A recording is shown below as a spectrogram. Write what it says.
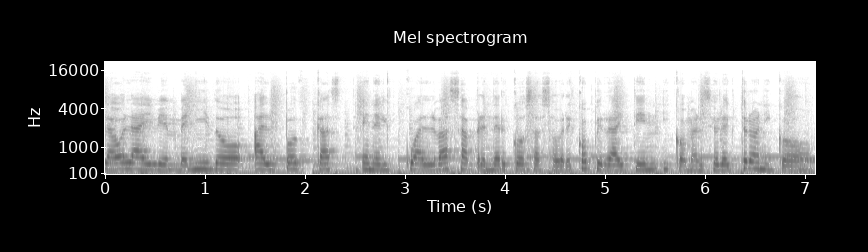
Hola, hola y bienvenido al podcast en el cual vas a aprender cosas sobre copywriting y comercio electrónico.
